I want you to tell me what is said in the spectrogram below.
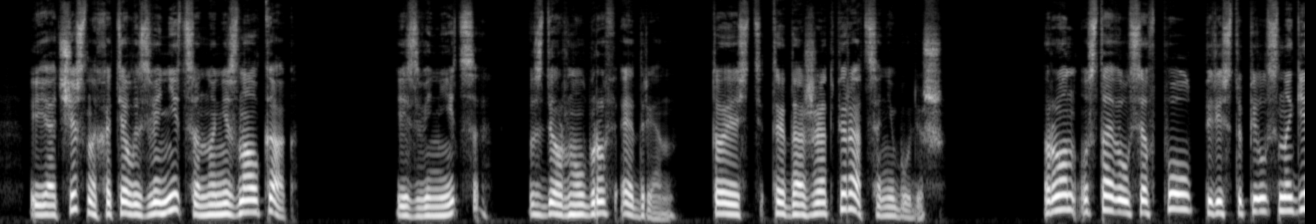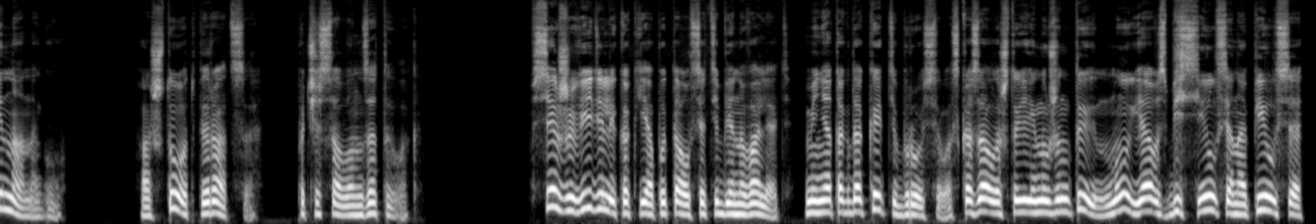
— «я честно хотел извиниться, но не знал как». «Извиниться?» — вздернул бровь Эдриан. «То есть ты даже отпираться не будешь?» Рон уставился в пол, переступил с ноги на ногу. «А что отпираться?» — почесал он затылок. «Все же видели, как я пытался тебе навалять. Меня тогда Кэти бросила, сказала, что ей нужен ты. Ну, я взбесился, напился».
